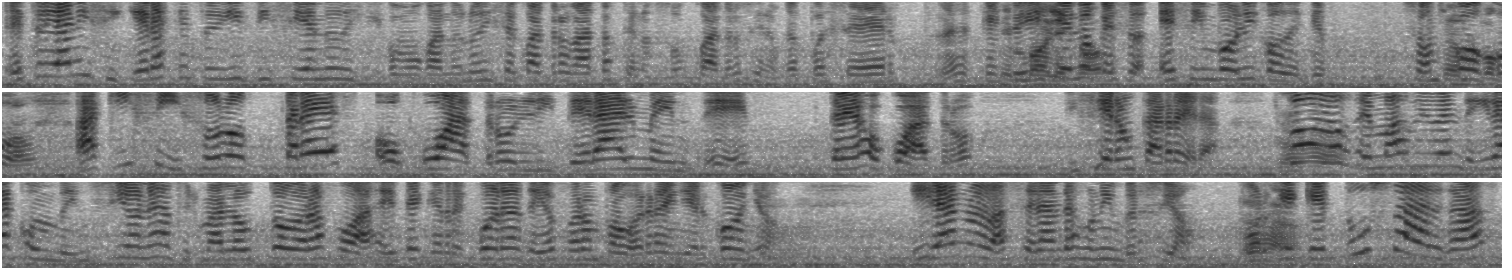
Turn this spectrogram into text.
esto ya ni siquiera es que estoy diciendo dizque como cuando uno dice cuatro gatos que no son cuatro, sino que puede ser, que estoy diciendo que es simbólico de que son, Son pocos. Aquí sí, solo tres o cuatro, literalmente, tres o cuatro, hicieron carrera. Todos Ajá. los demás viven de ir a convenciones a firmar autógrafos a gente que recuerda que ellos fueron Power Ranger, coño. Ir a Nueva Zelanda es una inversión. Porque Ajá. que tú salgas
